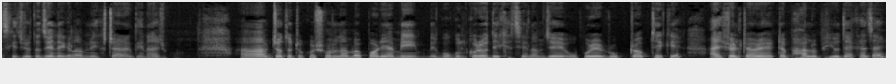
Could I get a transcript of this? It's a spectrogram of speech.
আজকে যেহেতু জেনে গেলাম নেক্সট আর একদিন আসব যতটুকু শুনলাম বা পরে আমি গুগল করেও দেখেছিলাম যে উপরের রুপটপ থেকে আইফেল টাওয়ারের একটা ভালো ভিউ দেখা যায়,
